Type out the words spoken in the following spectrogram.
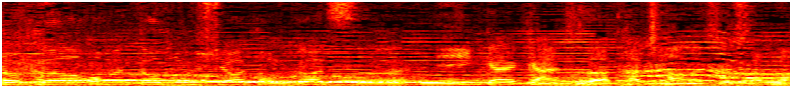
这首歌我们都不需要懂歌词，你应该感受到他唱的是什么。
